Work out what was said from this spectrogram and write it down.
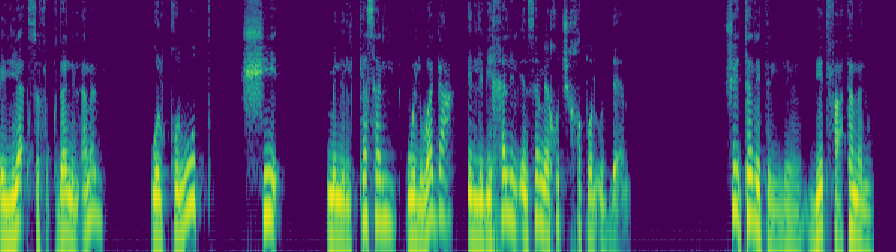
اليأس فقدان الأمل والقنوط شيء من الكسل والوجع اللي بيخلي الإنسان ما ياخدش خطوة لقدام. شيء ثالث اللي بيدفع ثمنه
